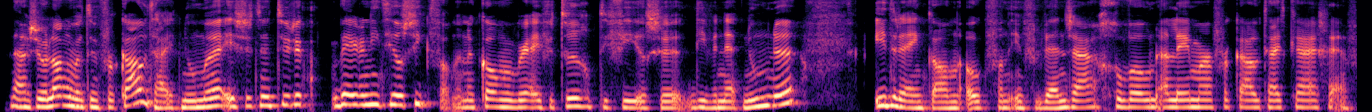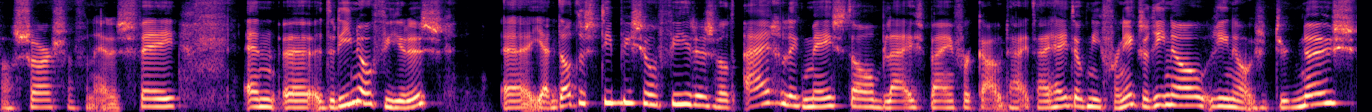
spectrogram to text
Nou, zolang we het een verkoudheid noemen, is het natuurlijk, ben je er niet heel ziek van. En dan komen we weer even terug op die virussen die we net noemden. Iedereen kan ook van influenza gewoon alleen maar verkoudheid krijgen. En van SARS en van RSV. En uh, het rhinovirus, uh, ja, dat is typisch zo'n virus wat eigenlijk meestal blijft bij een verkoudheid. Hij heet ook niet voor niks rhino. Rhino is natuurlijk neus.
